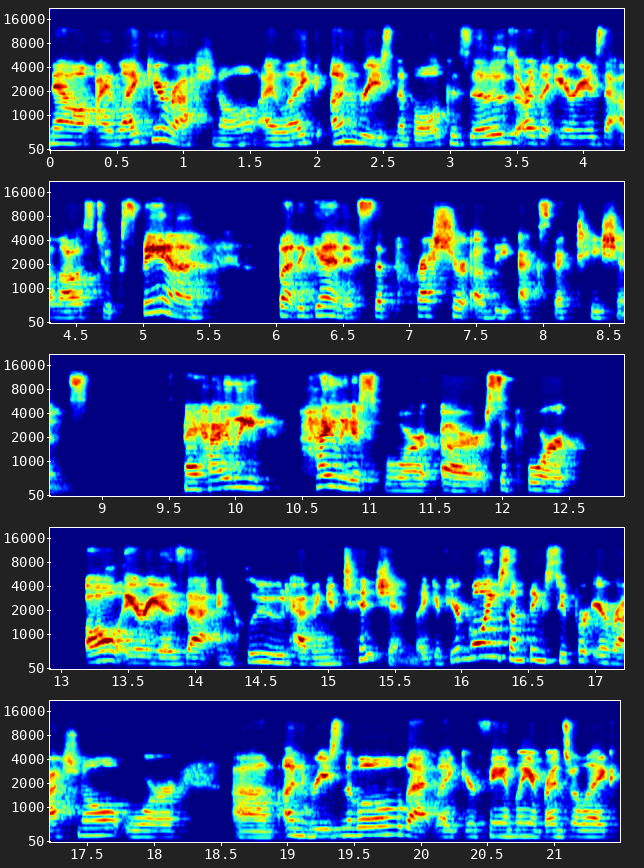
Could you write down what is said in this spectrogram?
Now, I like irrational, I like unreasonable because those are the areas that allow us to expand. But again, it's the pressure of the expectations. I highly, highly support or support all areas that include having intention. Like if you're going something super irrational or um, unreasonable that like your family and friends are like,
